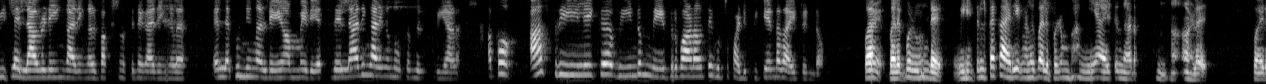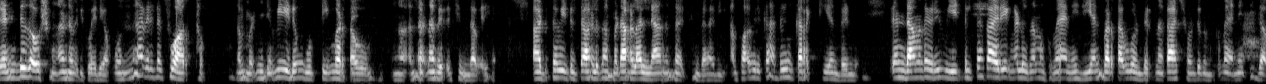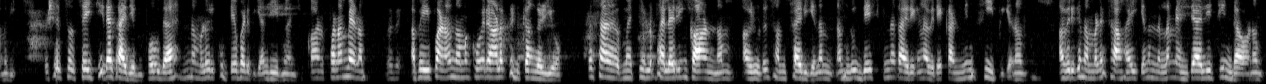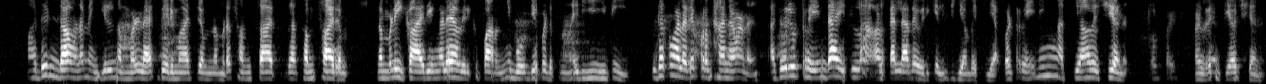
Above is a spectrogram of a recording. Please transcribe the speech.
വീട്ടിലെ എല്ലാവരുടെയും കാര്യങ്ങൾ ഭക്ഷണത്തിന്റെ കാര്യങ്ങൾ എല്ലാ കുഞ്ഞുങ്ങളുടെയും അമ്മയുടെയും അച്ഛന്റെയും എല്ലാവരുടെയും കാര്യങ്ങൾ നോക്കുന്ന ഒരു സ്ത്രീയാണ്. അപ്പോൾ ആ സ്ത്രീയിലേക്ക് വീണ്ടും നേതൃപാഠത്തെ കുറിച്ച് പഠിപ്പിക്കേണ്ടതായിട്ടുണ്ടോ? പലപ്പോഴും ഉണ്ട്. വീട്ടിലത്തെ കാര്യങ്ങൾ പലപ്പോഴും ഭംഗിയായിട്ട് നടത്തുന്ന ആൾ രണ്ട് ദോഷങ്ങളാണ് അവർക്ക് വരിക. ഒന്ന് അവരുടെ സ്വാർത്ഥം. നമ്മുടെ വീടും കുട്ടിയും ഭർത്താവും എന്നാണ് അവരുടെ ചിന്ത വരിക. അടുത്ത വീട്ടിലത്തെ ആൾ നമ്മുടെ ആളല്ല എന്ന ചിന്താഗതി അപ്പൊ അവർക്ക് അത് കറക്റ്റ് ചെയ്യേണ്ടതുണ്ട്. രണ്ടാമത് ഒരു വീട്ടിലത്തെ കാര്യങ്ങൾ നമുക്ക് മാനേജ് ചെയ്യാൻ ഭർത്താവ് കൊണ്ടുവരുന്ന കാശ് കൊണ്ട് നമുക്ക് മാനേജ് ചെയ്താൽ മതി. പക്ഷെ സൊസൈറ്റിയുടെ കാര്യം ഇപ്പൊ ഉദാഹരണം നമ്മളൊരു കുട്ടിയെ പഠിപ്പിക്കാൻ തീരുമാനിച്ചു. പണം വേണം. അപ്പൊ ഈ പണം നമുക്ക് ഒരാളൊക്കെ എടുക്കാൻ കഴിയുമോ? അപ്പൊ മറ്റുള്ള പലരെയും കാണണം അവരോട് സംസാരിക്കണം നമ്മൾ ഉദ്ദേശിക്കുന്ന കാര്യങ്ങൾ അവരെ കൺവിൻസ് ചെയ്യിപ്പിക്കണം അവർക്ക് നമ്മളെ സഹായിക്കണം എന്നുള്ള മെന്റാലിറ്റി ഉണ്ടാവണം. അത് ഉണ്ടാവണമെങ്കിൽ നമ്മളുടെ പെരുമാറ്റം നമ്മുടെ സംസാര സംസാരം നമ്മൾ ഈ കാര്യങ്ങളെ അവർക്ക് പറഞ്ഞ് ബോധ്യപ്പെടുത്തുന്ന രീതി ഇതൊക്കെ വളരെ പ്രധാനമാണ്. അതൊരു ട്രെയിൻഡ് ആയിട്ടുള്ള ആൾക്കല്ലാതെ ഒരിക്കലും ചെയ്യാൻ പറ്റില്ല. അപ്പൊ ട്രെയിനിങ് അത്യാവശ്യമാണ് വളരെ അത്യാവശ്യമാണ്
